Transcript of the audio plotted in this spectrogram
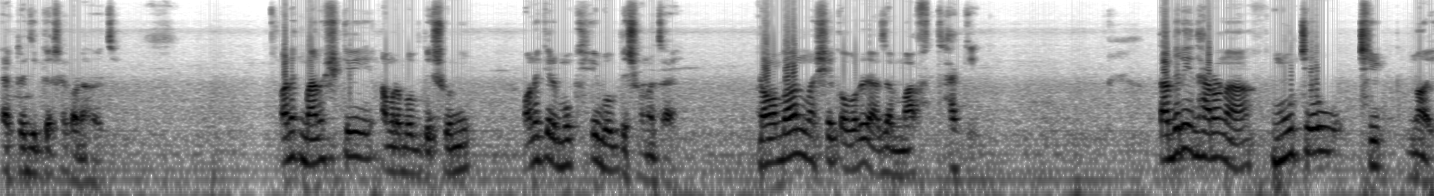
একটা জিজ্ঞাসা করা হয়েছে। অনেক মানুষকেই আমরা বলতে শুনি, অনেকের মুখে বলতে শোনা যায়। রমাদান মাসে কবরের আজাব মাফ থাকে। তাদের এই ধারণা মোটেও ঠিক নয়।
